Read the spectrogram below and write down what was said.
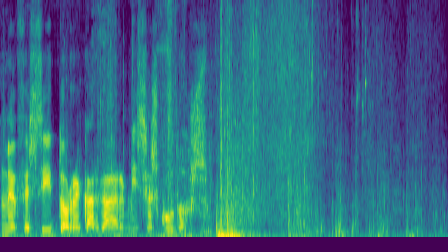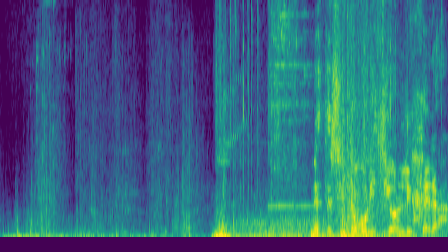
Necesito recargar mis escudos. Necesito munición ligera.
